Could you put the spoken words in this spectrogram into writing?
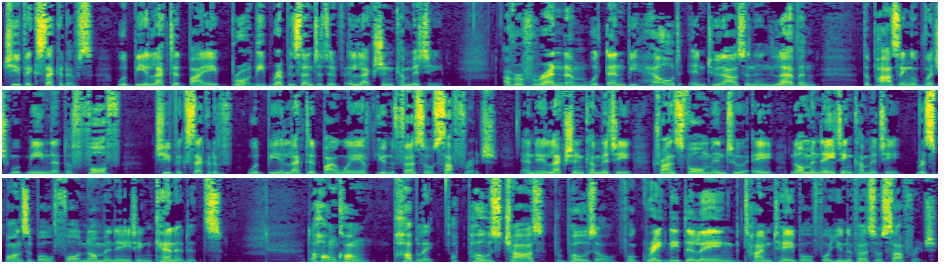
chief executives would be elected by a broadly representative election committee. A referendum would then be held in 2011, the passing of which would mean that the fourth chief executive would be elected by way of universal suffrage, and the election committee transform into a nominating committee responsible for nominating candidates. The Hong Kong public opposed Cha's proposal for greatly delaying the timetable for universal suffrage.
